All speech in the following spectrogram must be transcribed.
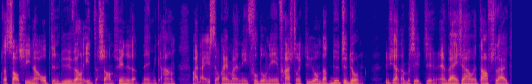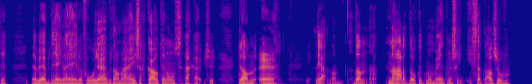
dat zal China op den duur wel interessant vinden, dat neem ik aan. Maar daar is toch helemaal niet voldoende infrastructuur om dat nu te doen. Dus ja, dan bezit, eh, en wij zouden het afsluiten. En we hebben het hele, hele voorjaar hebben we het allemaal ijzig koud in onze huizen. Dan, eh, ja, dan, dan nadert ook het moment, misschien is dat al zo,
